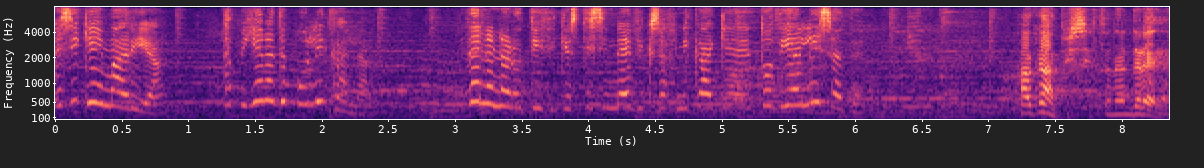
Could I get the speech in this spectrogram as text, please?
Εσύ και η Μαρία τα πηγαίνατε πολύ καλά. Δεν αναρωτήθηκες τι συνέβη ξαφνικά και το διαλύσατε. Αγάπησε τον Ανδρέα.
